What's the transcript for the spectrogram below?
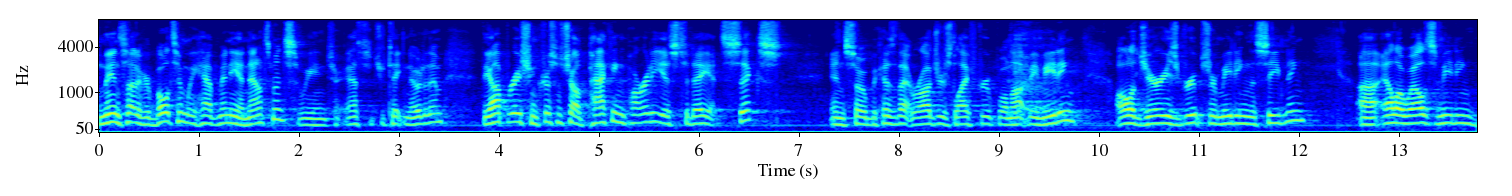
On the inside of your bulletin, we have many announcements. We ask that you take note of them. The Operation Christmas Child packing party is today at 6. And so, because of that, Rogers Life Group will not be meeting. All of Jerry's groups are meeting this evening. Uh, LOL's meeting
